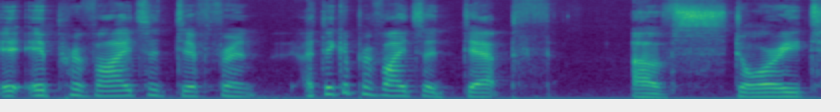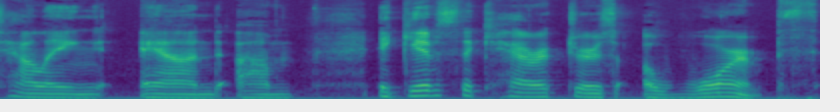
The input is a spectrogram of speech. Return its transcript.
it it provides a different. I think it provides a depth of storytelling and um, it gives the characters a warmth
